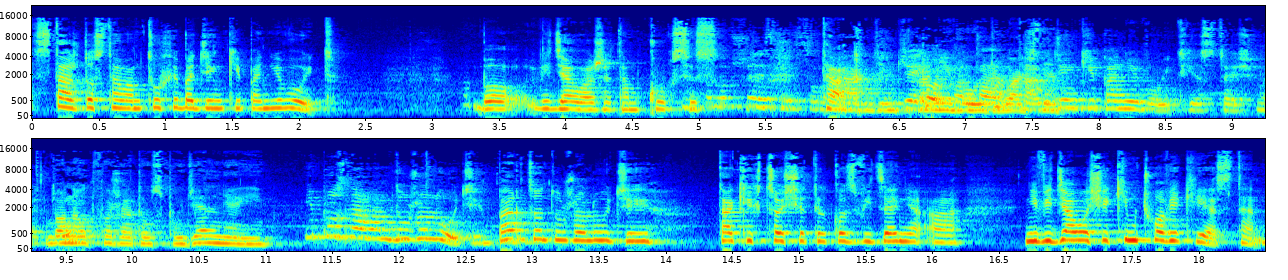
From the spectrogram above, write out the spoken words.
staż dostałam tu chyba dzięki pani wójt. bo wiedziała, że tam kursy... s- Tak, tak, dzięki Dzie- pani wójt tak, właśnie. Tak, dzięki pani wójt jesteśmy tu. Bo ona utworzyła tą spółdzielnię i I poznałam dużo ludzi, bardzo dużo ludzi, takich, co się tylko z widzenia, a nie wiedziało się, kim człowiek jest ten,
